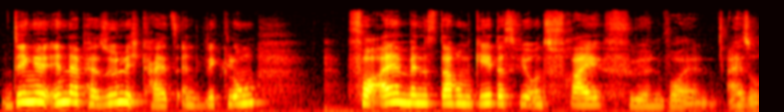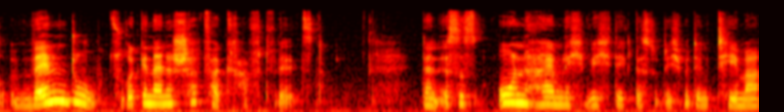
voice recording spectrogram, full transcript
Dinge in der Persönlichkeitsentwicklung. Vor allem, wenn es darum geht, dass wir uns frei fühlen wollen. Also, wenn du zurück in deine Schöpferkraft willst, dann ist es unheimlich wichtig, dass du dich mit dem Thema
